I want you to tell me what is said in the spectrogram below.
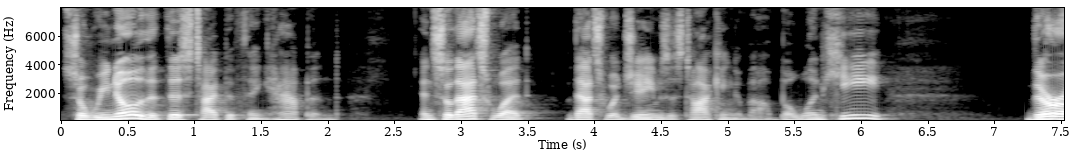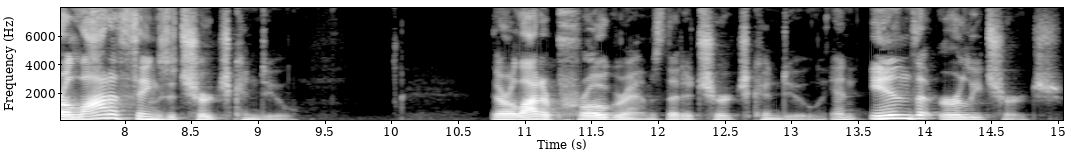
So we know that this type of thing happened. And so that's what that's what James is talking about. But when he there are a lot of things a church can do. There are a lot of programs that a church can do. And in the early church,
